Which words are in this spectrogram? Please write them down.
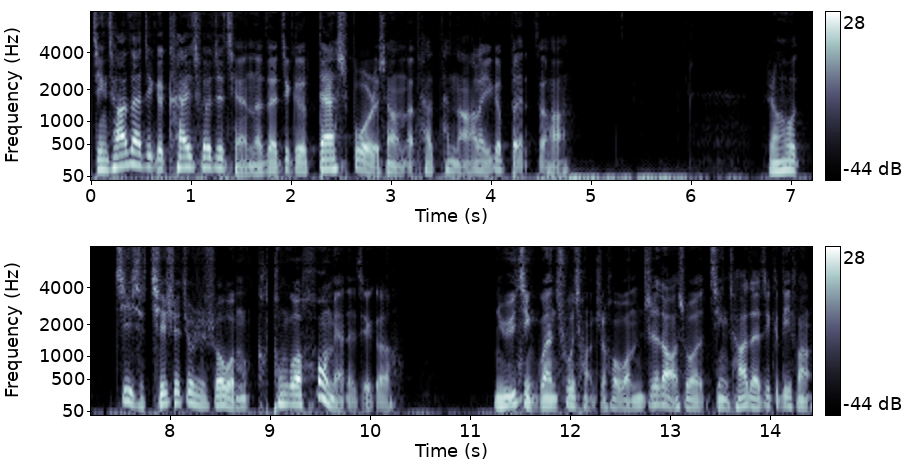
警察在这个开车之前呢，在这个 dashboard 上呢，他他拿了一个本子哈，然后。记，其实就是说，我们通过后面的这个女警官出场之后，我们知道说，警察在这个地方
